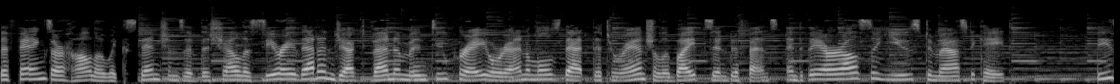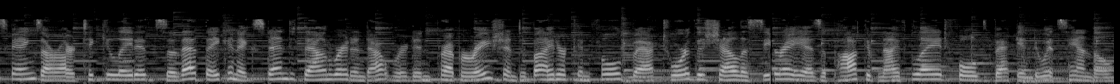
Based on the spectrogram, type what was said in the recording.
The fangs are hollow extensions of the chelicerae that inject venom into prey or animals that the tarantula bites in defense, and they are also used to masticate. These fangs are articulated so that they can extend downward and outward in preparation to bite or can fold back toward the chelicerae as a pocket knife blade folds back into its handle.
